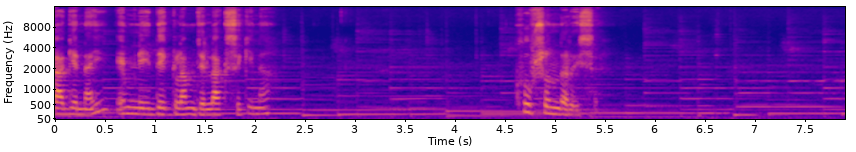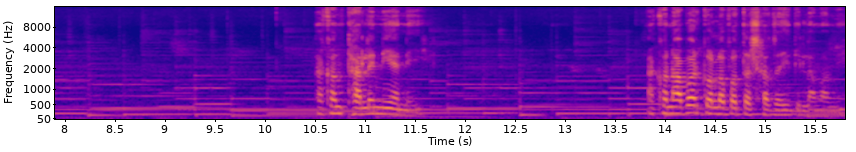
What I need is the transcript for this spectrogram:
লাগে নাই, এমনি দেখলাম যে লাগছে কি না খুব সুন্দর হয়েছে এখন থালে নিয়ে নেই। এখন আবার কলা পাতা সাজাই দিলাম আমি।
